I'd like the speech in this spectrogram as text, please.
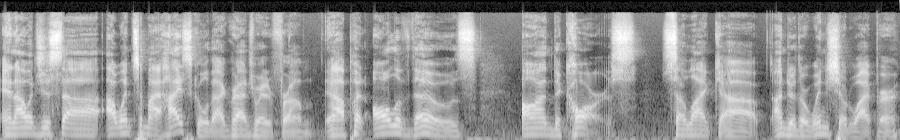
And I would just, uh, I went to my high school that I graduated from and I put all of those on the cars. So like uh, under their windshield wiper,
